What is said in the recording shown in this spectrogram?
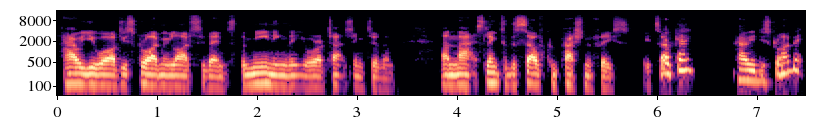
how you are describing life's events, the meaning that you're attaching to them, and that's linked to the self-compassion piece. It's okay how you describe it,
